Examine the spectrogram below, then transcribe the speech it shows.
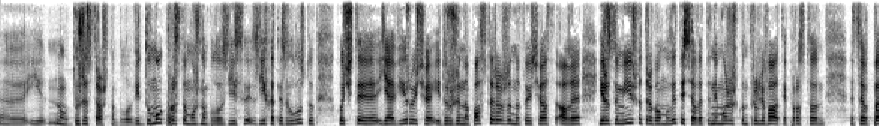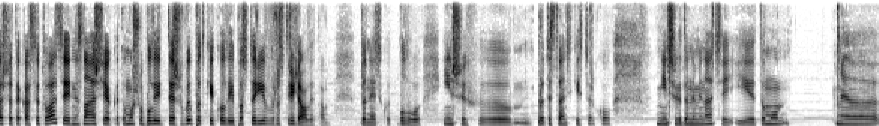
е, і ну дуже страшно було. Від думок просто можна було з'їхати з глузду. Хоч я віруюча і дружина пастора вже на той час, але я розумію, що треба молитися, але ти не можеш контролювати. Просто це перша така ситуація, і не знаєш, як тому, що були теж випадки, коли пасторів розстріляли там в Донецьку. Було інших е, протестантських церков, інших деномінацій, і тому. Е,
